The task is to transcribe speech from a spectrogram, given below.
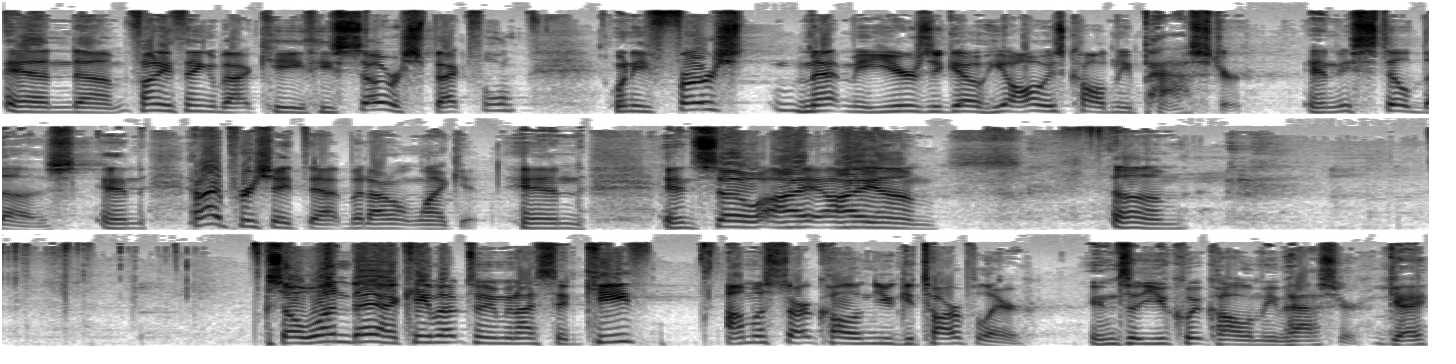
And um, funny thing about Keith, he's so respectful. When he first met me years ago, he always called me pastor and he still does. And and I appreciate that, but I don't like it. And and so I I um um so one day I came up to him and I said, Keith, I'm gonna start calling you guitar player until you quit calling me pastor. Okay.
